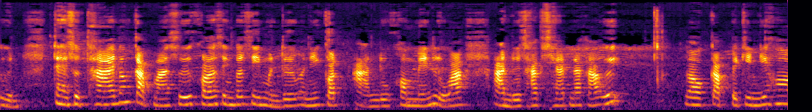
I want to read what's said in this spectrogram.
อื่น แต่สุดท้ายต้องกลับมาซื้อคอลลาซิงพัสซีเหมือนเดิมอันนี้ก็อ่านดูคอมเมนต์หรือว่าอ่านดูทักแชทนะคะเอ้ยเรากลับไปกินยี่ห้อ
